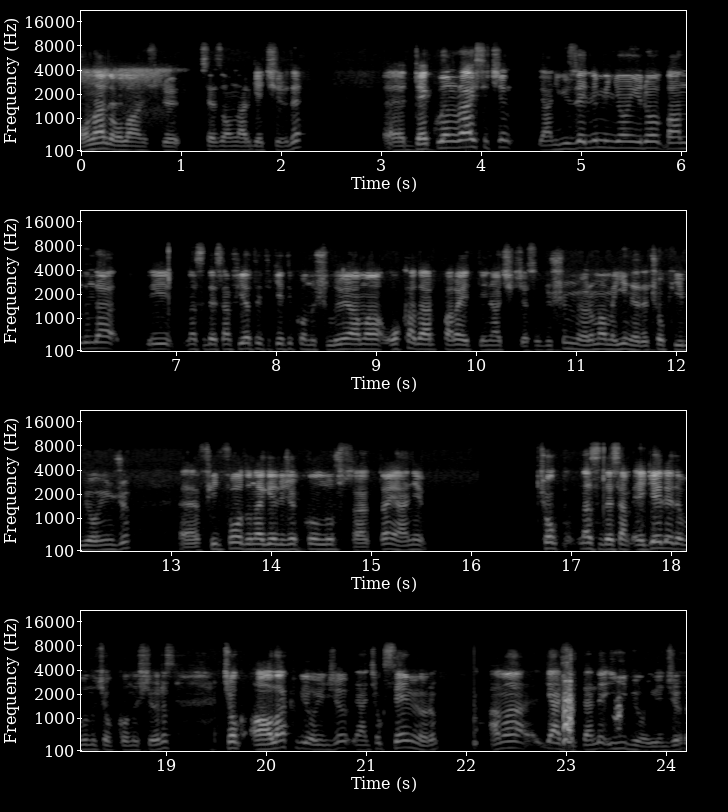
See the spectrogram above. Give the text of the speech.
onlar da olağanüstü sezonlar geçirdi. E, Declan Rice için yani 150 milyon euro bandında nasıl desem fiyat etiketi konuşuluyor ama o kadar para ettiğini açıkçası düşünmüyorum ama yine de çok iyi bir oyuncu. E, Phil Foden'a gelecek olursak da yani çok nasıl desem Ege ile de bunu çok konuşuyoruz. Çok ağlak bir oyuncu. Yani çok sevmiyorum. Ama gerçekten de iyi bir oyuncu.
